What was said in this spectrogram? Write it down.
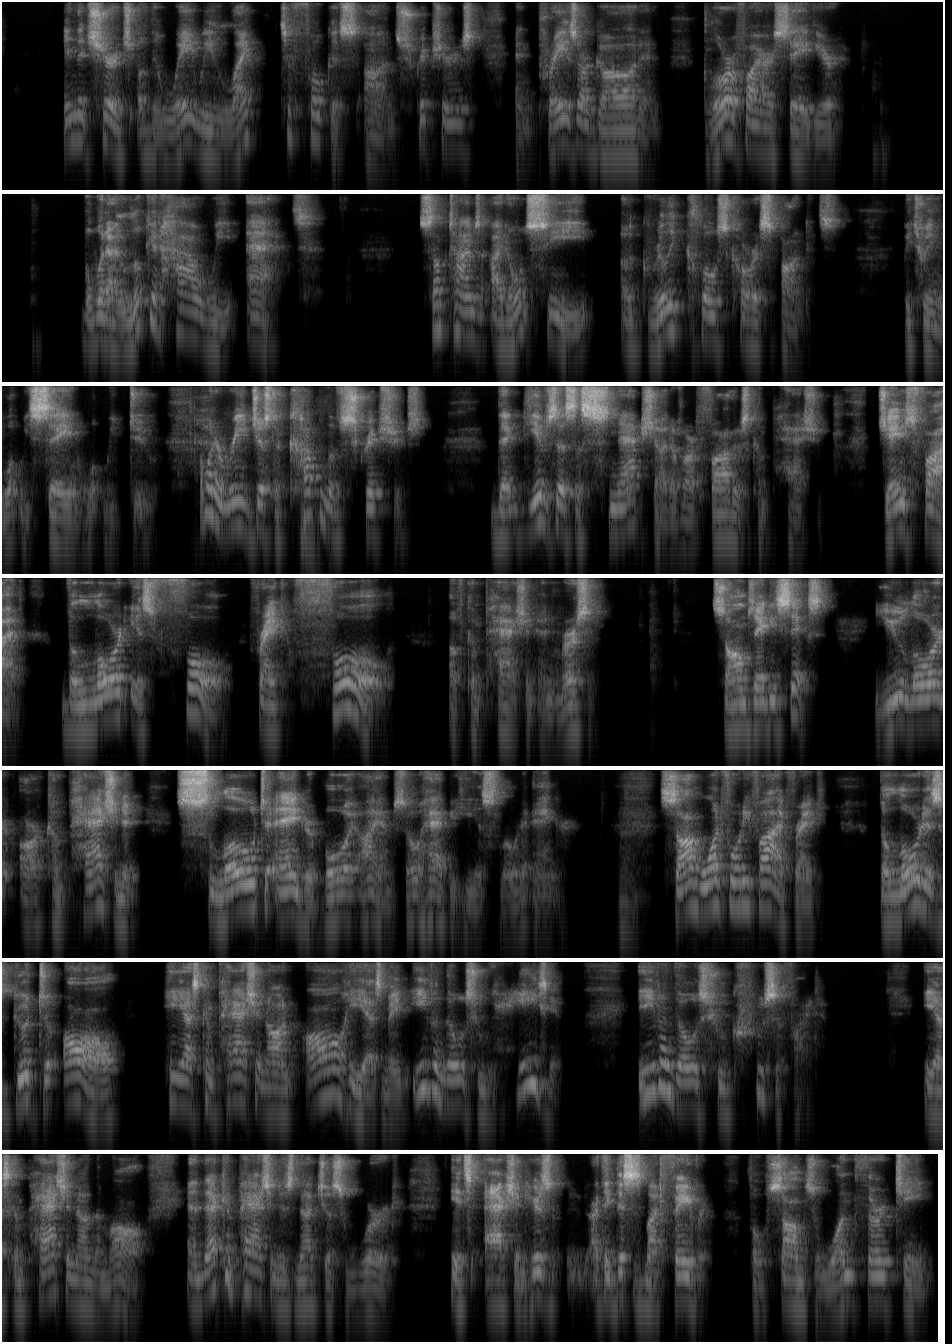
in the church of the way we like to focus on scriptures and praise our God and glorify our Savior, but when I look at how we act, sometimes I don't see a really close correspondence between what we say and what we do. I want to read just a couple of scriptures that gives us a snapshot of our Father's compassion. James 5 The Lord is full, Frank, full of compassion and mercy. Psalms 86 You, Lord, are compassionate, slow to anger. Boy, I am so happy he is slow to anger. Hmm. Psalm 145, Frank The Lord is good to all. He has compassion on all he has made, even those who hate him even those who crucified him. He has compassion on them all. And that compassion is not just word, it's action. Here's, I think this is my favorite from Psalms 113.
